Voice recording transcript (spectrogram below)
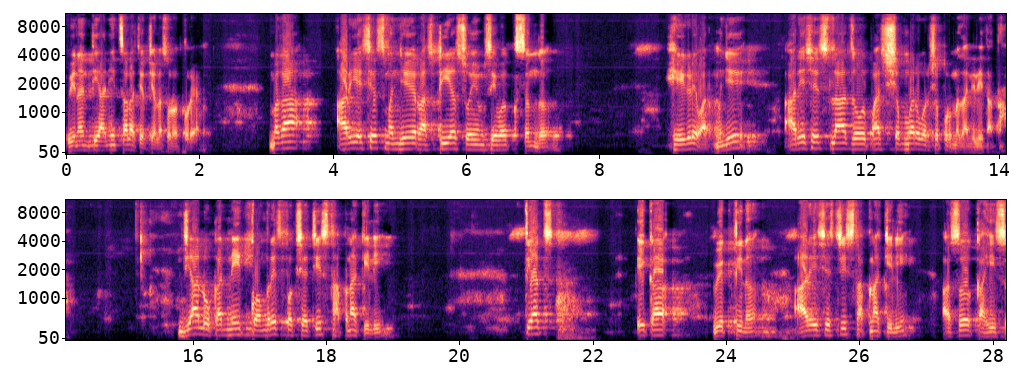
विनंती आणि चला चर्चेला सुरुवात करूया. बघा आर एस एस म्हणजे राष्ट्रीय स्वयंसेवक संघ. हेगडेवार म्हणजे आर एस एस ला जवळपास शंभर वर्ष पूर्ण झालेली आहेत आता. ज्या लोकांनी काँग्रेस पक्षाची स्थापना केली त्याच एका व्यक्तीनं आर एस एस ची स्थापना केली असं काहीस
